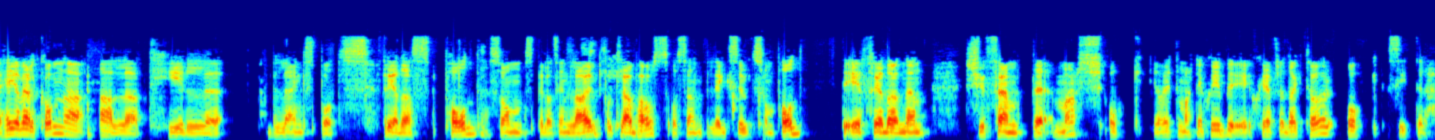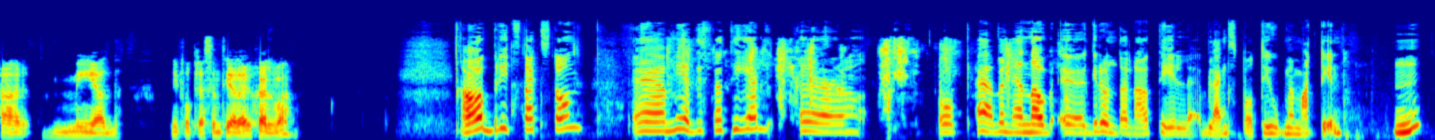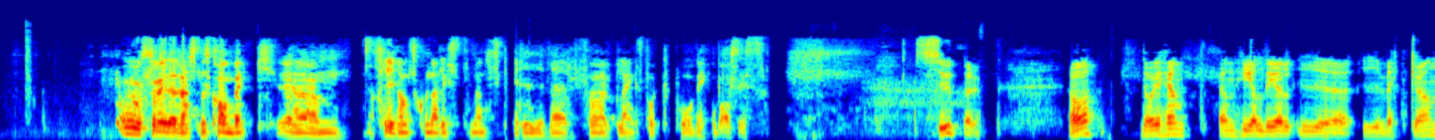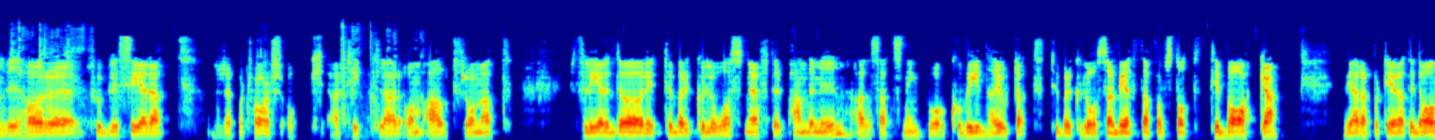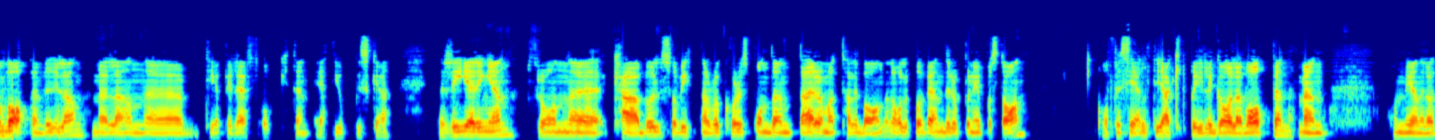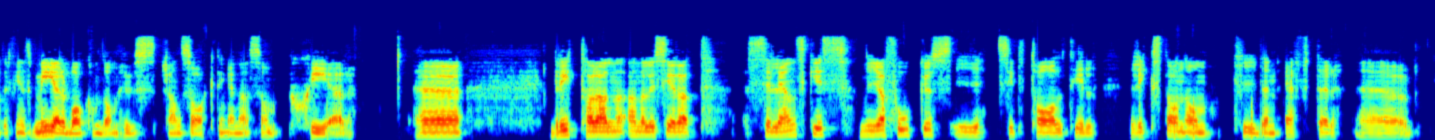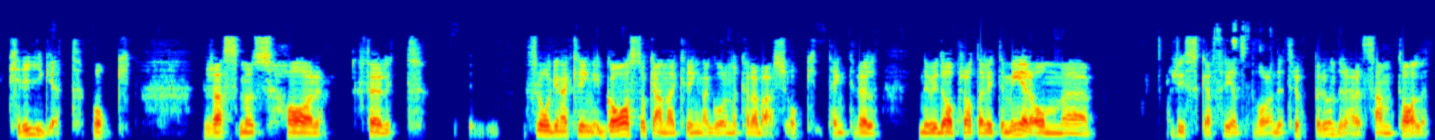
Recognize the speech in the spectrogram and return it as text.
Eh, hej och välkomna alla till Blankspots fredagspodd som spelas in live på Clubhouse och sen läggs ut som podd. Det är fredag den 25 mars och jag heter Martin Schibbye, är chefredaktör och sitter här med, ni får presentera er själva. Ja, Britt Stakston, eh, mediestrateg eh, och även en av grundarna till Blankspot ihop med Martin. Mm. Och så är det Rasmus Kahnbäck, eh, frilansjournalist men skriver för Blanksport på veckobasis. Super. Ja, det har ju hänt en hel del i, i veckan. Vi har eh, publicerat reportage och artiklar om allt från att fler dör i tuberkulos nu efter pandemin. All satsning på covid har gjort att tuberkulosarbetet har fått stått tillbaka. Vi har rapporterat idag om vapenvilan mellan eh, TPLF och den etiopiska regeringen. Från eh, Kabul så vittnar vår korrespondent där om att talibanerna håller på att vända upp och ner på stan. Officiellt i jakt på illegala vapen, men hon menar att det finns mer bakom de husransakningarna som sker. Eh, Britt har analyserat Zelenskis nya fokus i sitt tal till riksdagen om tiden efter kriget och Rasmus har följt frågorna kring gas och annat kring Nagorno-Karabach och tänkte väl nu idag prata lite mer om eh, ryska fredsbevarande trupper under det här samtalet.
